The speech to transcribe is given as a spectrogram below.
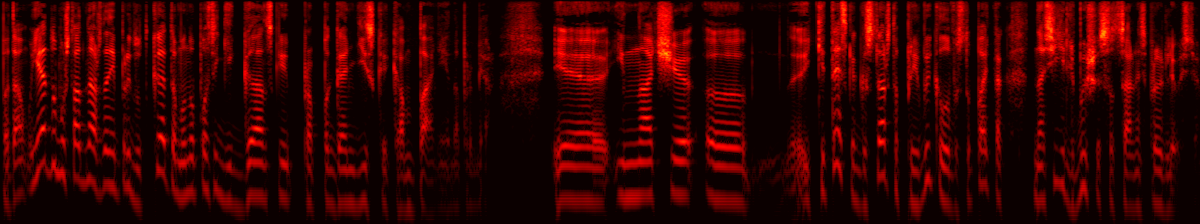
Потому, я думаю, что однажды они придут к этому, но после гигантской пропагандистской кампании, например. Э, иначе э, китайское государство привыкло выступать как носитель высшей социальной справедливости.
